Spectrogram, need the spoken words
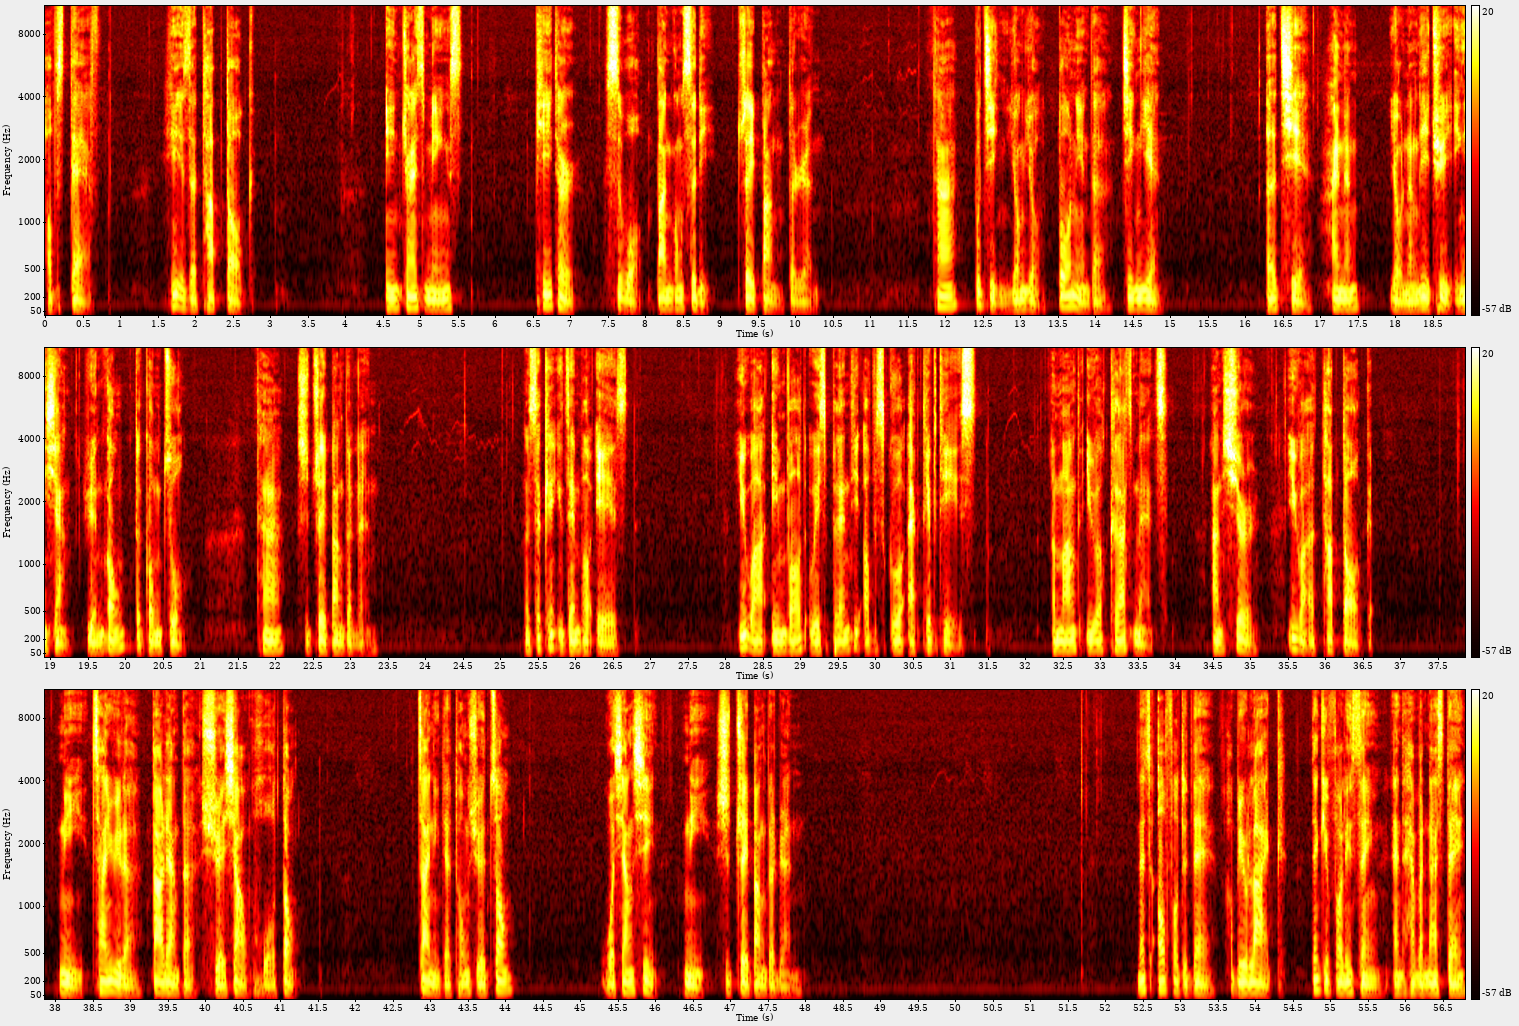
of staff. He is a top dog. In Chinese means Peter 是我办公室里最棒的人。他不仅拥有多年的经验，而且还能有能力去影响员工的工作。他是最棒的人。The second example is you are involved with plenty of school activities among your classmates. I'm sure you are a top dog. 你参与了大量的学校活动。在你的同学中，我相信你是最棒的人。That's all for today. Hope you like. Thank you for listening and have a nice day.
